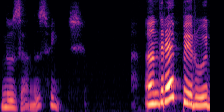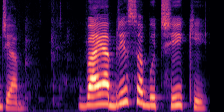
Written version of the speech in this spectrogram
nos anos 20. André Perugia vai abrir sua boutique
